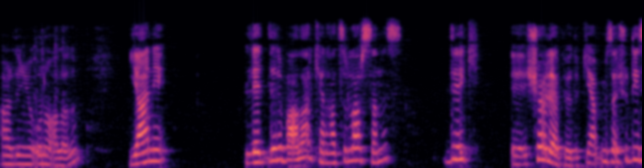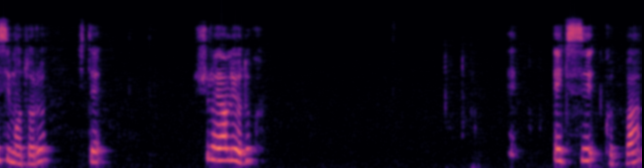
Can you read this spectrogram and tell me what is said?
Arduino Uno alalım. Yani ledleri bağlarken hatırlarsanız direkt e, şöyle yapıyorduk. Yani mesela şu DC motoru işte şuraya alıyorduk. E, eksi kutba.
